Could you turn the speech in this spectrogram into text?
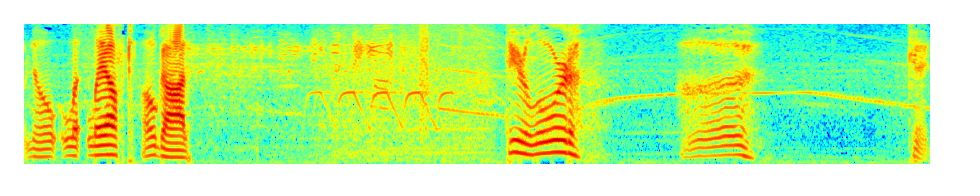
No, le left. Oh god. Dear Lord. Uh, can't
